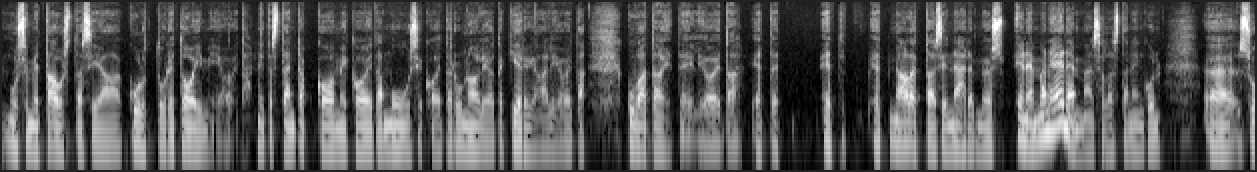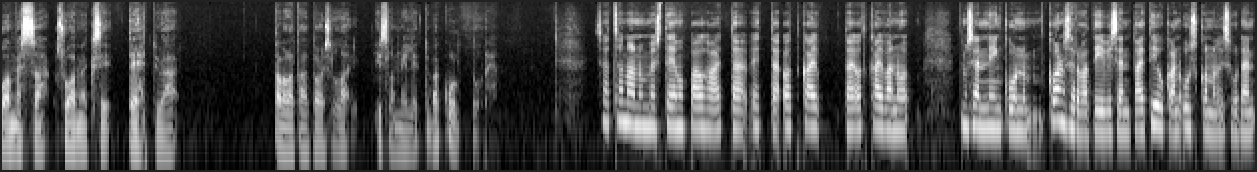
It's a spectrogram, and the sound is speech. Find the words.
muslimitaustaisia kulttuuritoimijoita, niitä stand-up-koomikoita, muusikoita, runoilijoita, kirjailijoita, kuvataiteilijoita, että et, et, et me alettaisiin nähdä myös enemmän ja enemmän sellaista niin kuin, ö, Suomessa suomeksi tehtyä tavalla tai toisella islamiin liittyvää kulttuuria. Sä oot sanonut myös Teemu Pauha, että, että oot kai, tai olet kaivannut tämmöisen niin kuin konservatiivisen tai tiukan uskonnollisuuden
